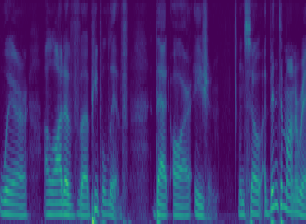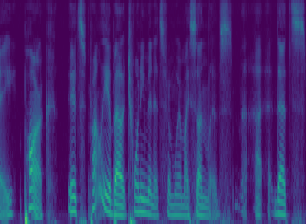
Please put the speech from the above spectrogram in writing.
where a lot of uh, people live that are Asian. And so I've been to Monterey Park it's probably about 20 minutes from where my son lives. Uh, that's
